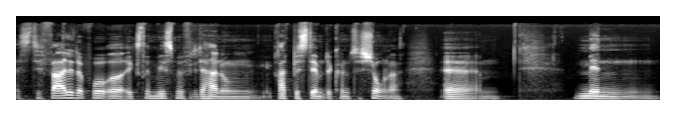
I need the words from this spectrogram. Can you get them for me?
Altså, det er farligt at bruge ordet ekstremisme, fordi det har nogle ret bestemte konnotationer. Øh, men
